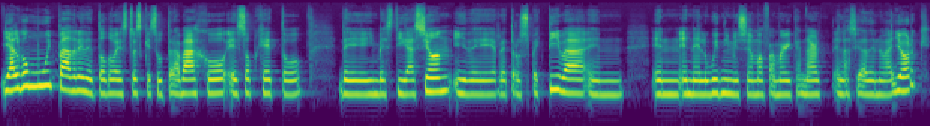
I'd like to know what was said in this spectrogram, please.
Y algo muy padre de todo esto es que su trabajo es objeto de investigación y de retrospectiva en, el Whitney Museum of American Art en la ciudad de Nueva York.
